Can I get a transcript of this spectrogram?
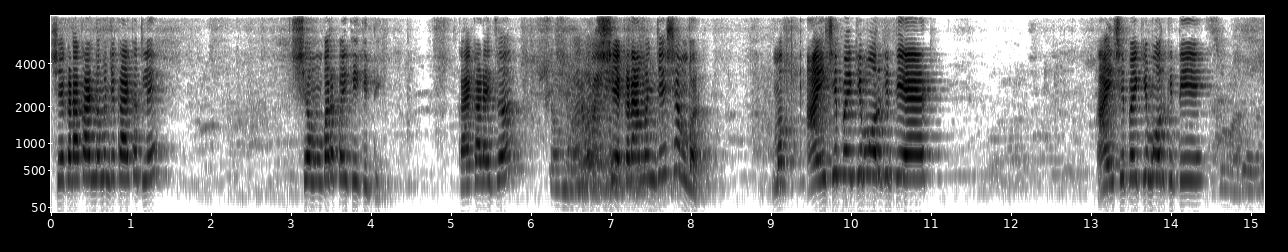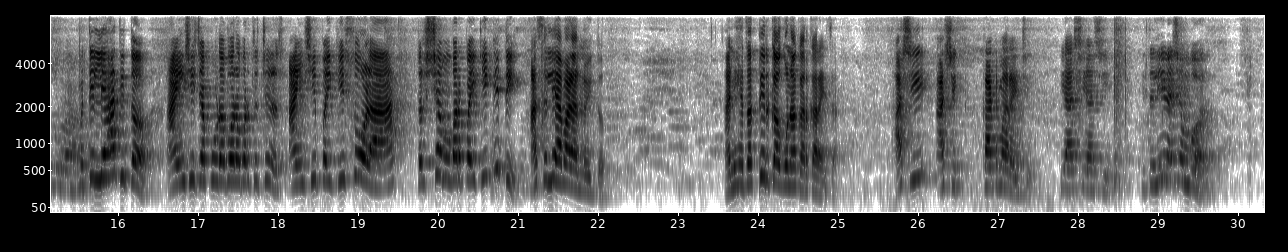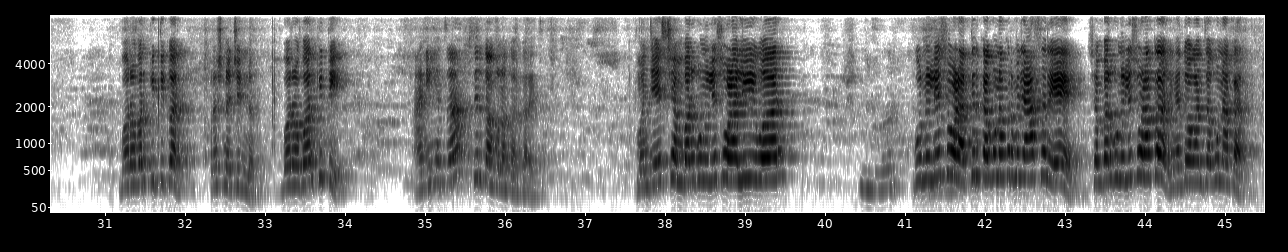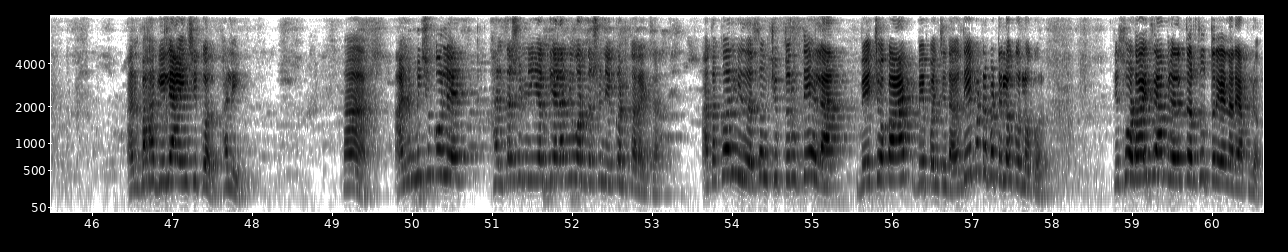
शेकडा काढणं म्हणजे काय कतले? शंभर पैकी किती? काय काढायचं? शेकडा म्हणजे शंभर. मग ऐंशी पैकी मोर किती आहेत? ऐंशी पैकी मोर किती? मग ते लिहा तिथं. ऐंशीच्या पुढं बरोबरचं चिन्ह ऐंशी पैकी सोळा तर शंभर पैकी किती? असं लिहा बाळांनो इथं. आणि ह्याचा तिरका गुणाकार करायचा. अशी अशी काट मारायची. ही अशी अशी इथं लिहि ना शंभर. बरोबर किती कर? प्रश्नचिन्ह. बरोबर किती? आणि ह्याचा तिरका गुणाकार करायचा. म्हणजे शंभर गुणुले सोळा लिहिवर. गुणुले सोळा. तिरका गुणाकार म्हणजे असं रे. शंभर गुणुले सोळा कर. ह्या दोघांचा गुणाकार. आणि भागिले ऐंशी कर खाली. हां. आणि मी शिकवले खालचा शून्य एक गेला की वरचा शून्य कट करायचा. आता कर ही संक्षिप्त रूप द्यायला. बे चौक आठ बेपंचे दहा दे पटापट लवकर लवकर. ते सोडवायचं आपल्याला तरच उत्तर येणार आहे आपलं.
